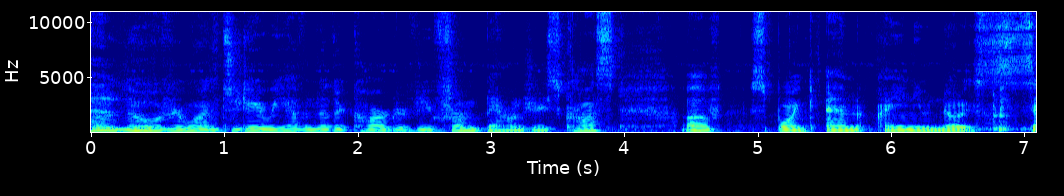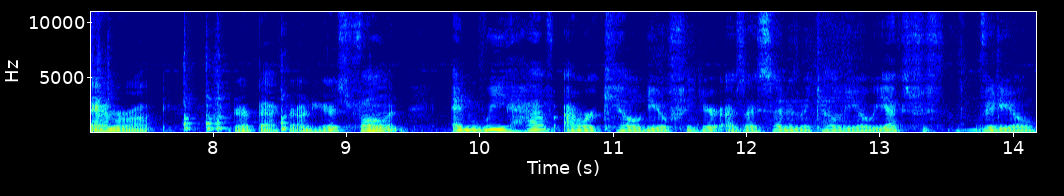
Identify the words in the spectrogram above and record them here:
Hello everyone, today we have another card review from Boundaries Crossed of Spoink, and I didn't even notice Samurai in our background here is Fallen. And we have our Keldeo figure, as I said in the Keldeo EX video,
